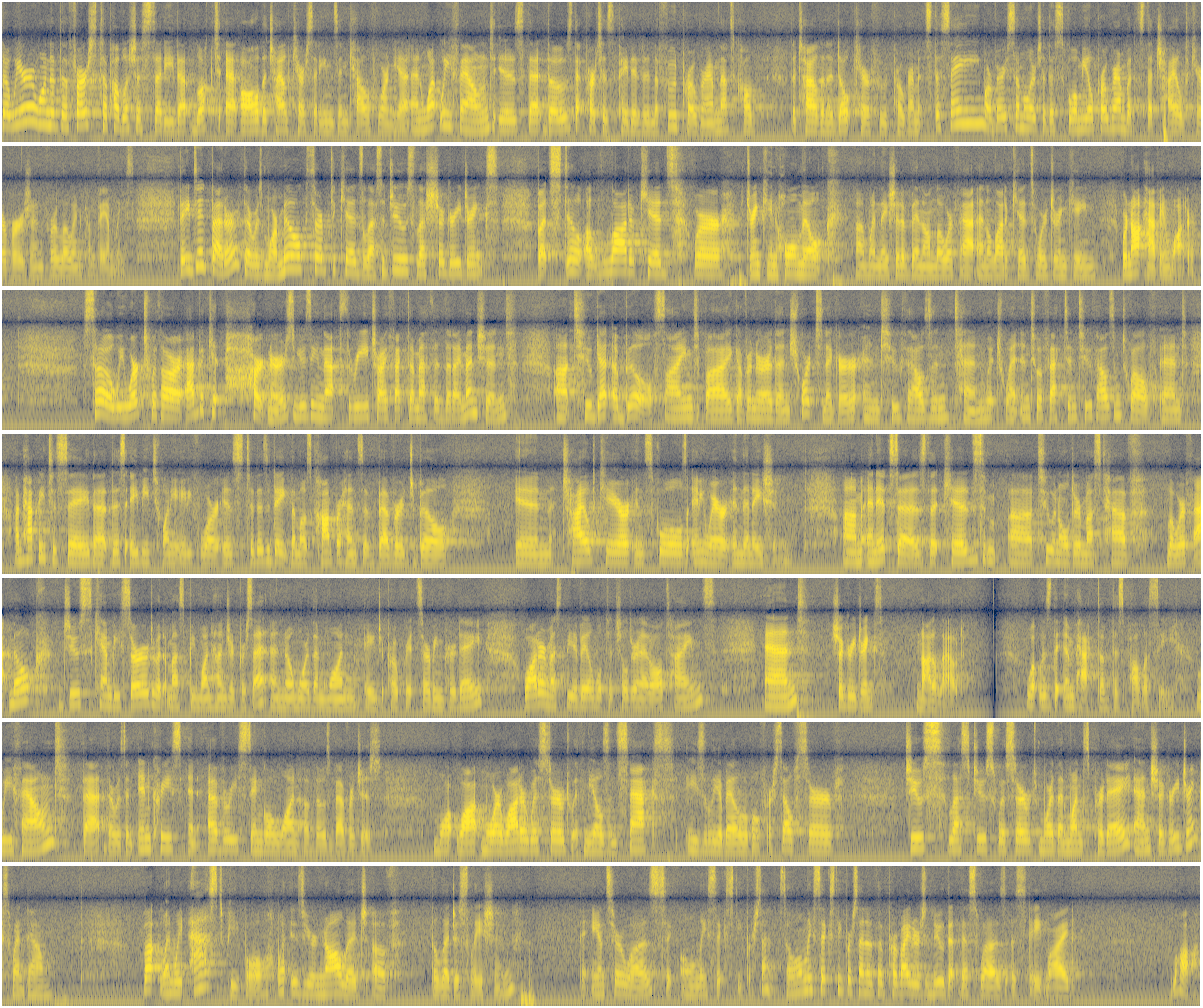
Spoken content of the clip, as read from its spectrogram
So we were one of the first to publish a study that looked at all the child care settings in California. And what we found is that those that participated in the food program, that's called the Child and Adult Care Food Program, it's the same or very similar to the school meal program, but it's the child care version for low income families. They did better. There was more milk served to kids, less juice, less sugary drinks, but still a lot of kids were drinking whole milk um, when they should have been on lower fat, and a lot of kids were drinking we're not having water. So we worked with our advocate partners using that three trifecta method that I mentioned uh, to get a bill signed by Governor then Schwarzenegger in 2010, which went into effect in 2012. And I'm happy to say that this AB 2084 is to this date the most comprehensive beverage bill in childcare, in schools, anywhere in the nation. Um, and it says that kids uh, two and older must have lower fat milk. Juice can be served, but it must be 100% and no more than one age appropriate serving per day. Water must be available to children at all times. And sugary drinks not allowed. What was the impact of this policy? We found that there was an increase in every single one of those beverages. More, wa more water was served with meals and snacks, easily available for self-serve. Juice, less juice was served more than once per day, and sugary drinks went down. But when we asked people, what is your knowledge of the legislation? The answer was only 60%. So only 60% of the providers knew that this was a statewide law.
